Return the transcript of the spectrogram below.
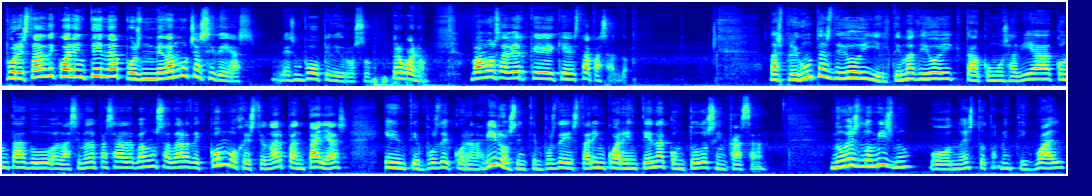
por estar de cuarentena, pues me da muchas ideas. Es un poco peligroso. Pero bueno, vamos a ver qué, qué está pasando. Las preguntas de hoy y el tema de hoy, tal como os había contado la semana pasada, vamos a hablar de cómo gestionar pantallas en tiempos de coronavirus, en tiempos de estar en cuarentena con todos en casa. No es lo mismo, o no es totalmente igual,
